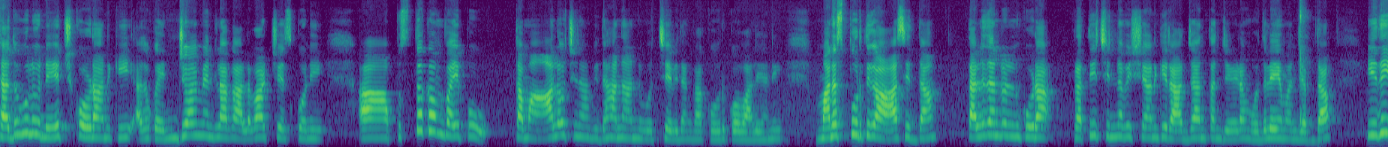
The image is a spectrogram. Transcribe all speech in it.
చదువులు నేర్చుకోవడానికి అదొక ఎంజాయ్మెంట్ లాగా అలవాటు చేసుకొని ఆ పుస్తకం వైపు తమ ఆలోచన విధానాన్ని వచ్చే విధంగా కోరుకోవాలి అని మనస్ఫూర్తిగా ఆశిద్దాం. తల్లిదండ్రులను కూడా ప్రతి చిన్న విషయానికి రాజ్యాంతం చేయడం వదిలేయమని చెప్దాం. ఇది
